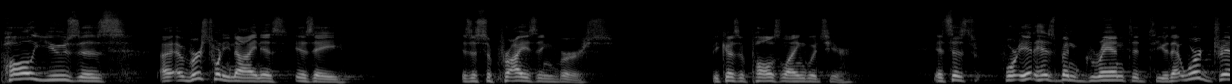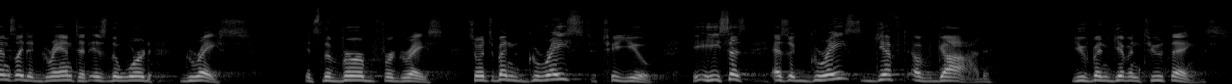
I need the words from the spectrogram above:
Paul uses, uh, verse 29 is, is, a, is a surprising verse because of Paul's language here. It says, For it has been granted to you. That word translated granted is the word grace. It's the verb for grace. So it's been graced to you. He says, as a grace gift of God, you've been given two things.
